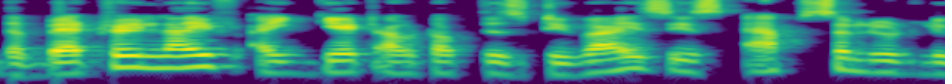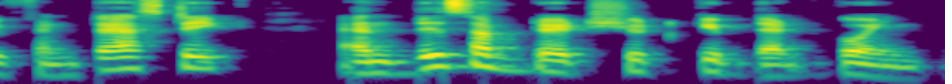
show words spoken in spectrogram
The battery life I get out of this device is absolutely fantastic and this update should keep that going.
